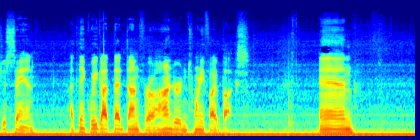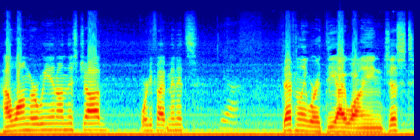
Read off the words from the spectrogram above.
Just saying. I think we got that done for 125 bucks. And how long are we in on this job? 45 minutes? Yeah. Definitely worth DIYing. Just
